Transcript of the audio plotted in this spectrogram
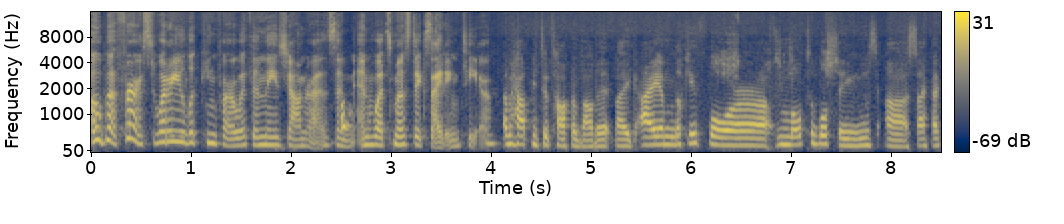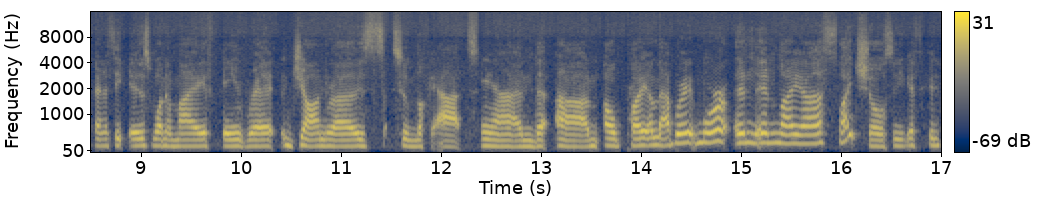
Oh, but first, what are you looking for within these genres and, and what's most exciting to you? I'm happy to talk about it. Like, I am looking for multiple things. Uh, sci fi fantasy is one of my favorite genres to look at, and um, I'll probably elaborate more in, in my uh, slideshow so you guys can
